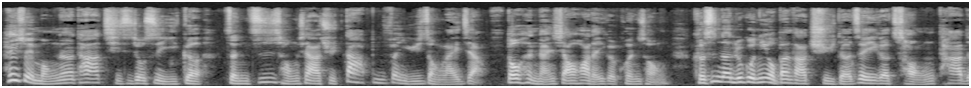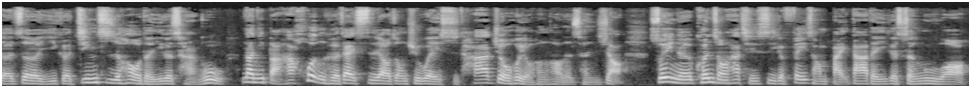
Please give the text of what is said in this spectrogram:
黑水虻呢，它其实就是一个整只虫下去，大部分鱼种来讲都很难消化的一个昆虫。可是呢，如果你有办法取得这一个虫它的这一个精制后的一个产物，那你把它混合在饲料中去喂食，它就会有很好的成效。所以呢，昆虫它其实是一个非常百搭的一个生物哦。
